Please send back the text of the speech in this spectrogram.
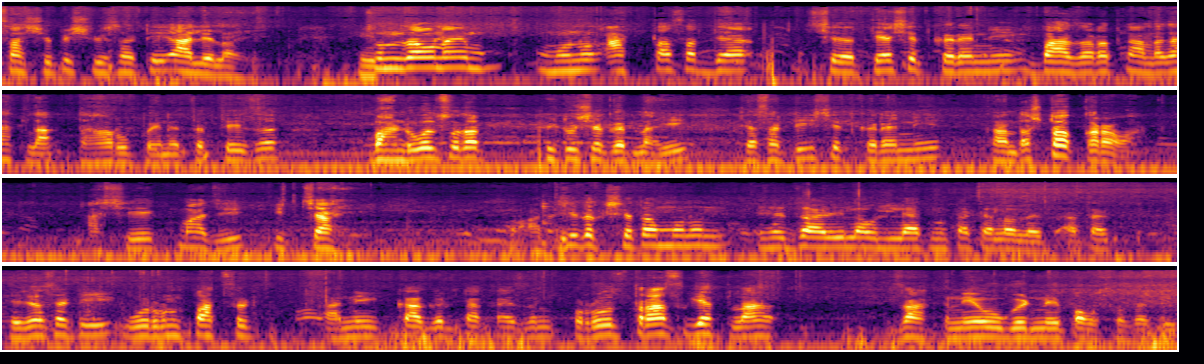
सातशे पिशवीसाठी आलेला आहे. इथून जाऊ नये म्हणून आत्ता सध्या शे त्या शेतकऱ्यांनी बाजारात कांदा घातला दहा रुपयानं. तर त्याचं भांडवल सुद्धा फिटू शकत नाही. त्यासाठी शेतकऱ्यांनी कांदा स्टॉक करावा अशी एक माझी इच्छा आहे. अतिशय दक्षता म्हणून हे जाळी लावलेल्या आहेत ताट्या लावल्या आहेत. आता ह्याच्यासाठी वरून पाचट आणि कागद टाकायचं रोज त्रास घेतला झाकणे उघडणे पावसासाठी.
